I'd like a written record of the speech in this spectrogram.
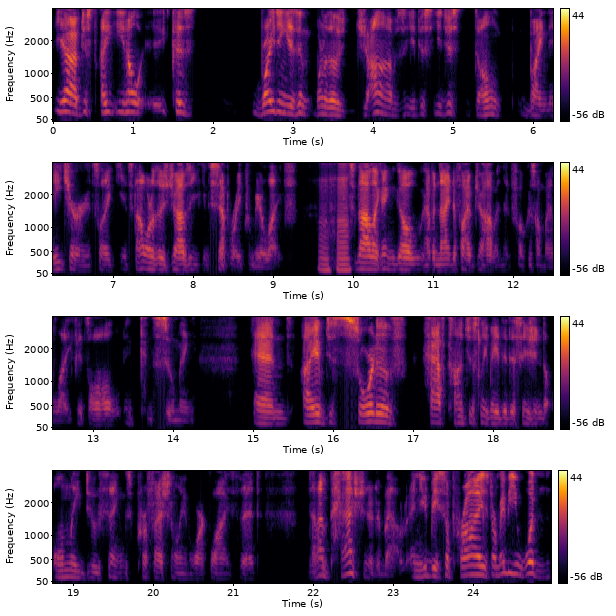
yeah, I've just I you know because writing isn't one of those jobs you just you just don't by nature. It's like it's not one of those jobs that you can separate from your life. hmm It's not like I can go have a nine to five job and then focus on my life. It's all consuming. And I have just sort of half consciously made the decision to only do things professionally and work wise that that I'm passionate about. And you'd be surprised, or maybe you wouldn't,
